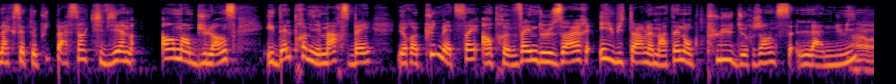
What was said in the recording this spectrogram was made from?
n'accepte plus de patients qui viennent en ambulance. Et dès le 1er mars, ben, il y aura plus de médecins entre 22 h et 8 h le matin, donc plus d'urgence la nuit. Ah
